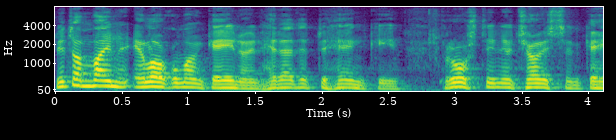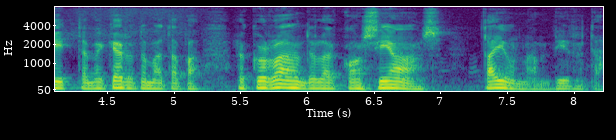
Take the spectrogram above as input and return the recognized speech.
Nyt on vain elokuvan keinoin herätetty henkiin Proustin ja Joycen kehittämä kertomatapa Le Courant de la Conscience, tajunnan virta.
